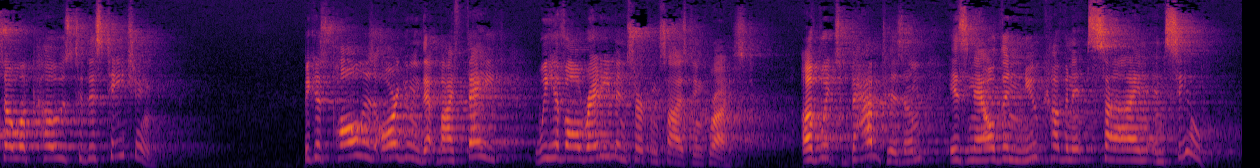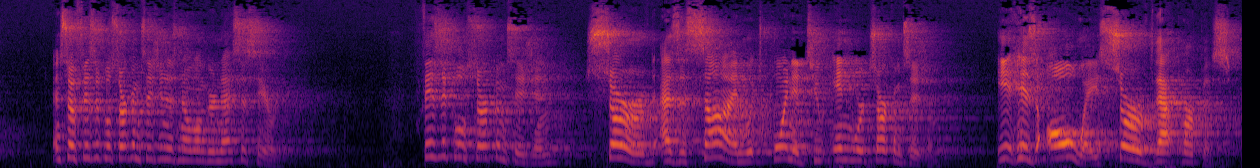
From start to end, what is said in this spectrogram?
so opposed to this teaching? Because Paul is arguing that by faith we have already been circumcised in Christ, of which baptism is now the new covenant sign and seal. And so physical circumcision is no longer necessary. Physical circumcision served as a sign which pointed to inward circumcision. It has always served that purpose.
